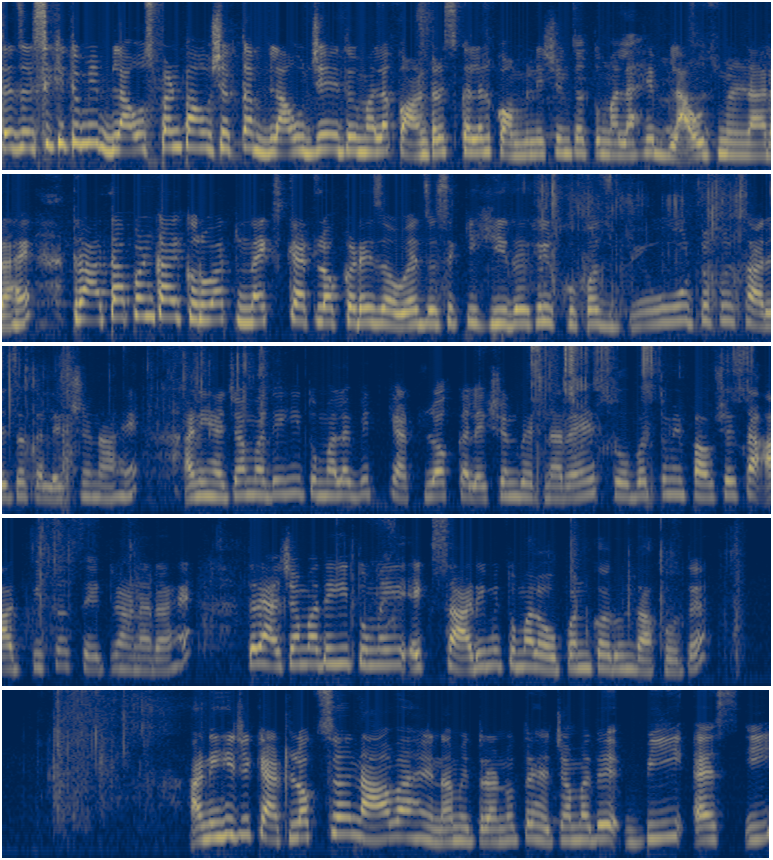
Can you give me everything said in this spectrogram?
तर जसे की तुम्ही ब्लाऊज पण पाहू शकता. ब्लाऊज जे तुम्हाला कॉन्ट्रास्ट कलर कॉम्बिनेशनचा तुम्हाला हे ब्लाऊज मिळणार आहे. तर आता आपण काय करूयात? नेक्स्ट कॅटलॉगकडे जाऊया जसे की ही देखील खूपच ब्युटिफुल साडीचं कलेक्शन आहे. आणि ह्याच्यामध्येही तुम्हाला विथ कॅटलॉग कलेक्शन भेटणार आहे. सोबत तुम्ही पाहू शकता आठ पीसचा सेट राहणार आहे. तर ह्याच्यामध्येही तुम्ही एक साडी मी तुम्हाला ओपन करून दाखवते. आणि ही जी कॅटलॉगचं नाव आहे ना मित्रांनो तर ह्याच्यामध्ये बी एस ई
